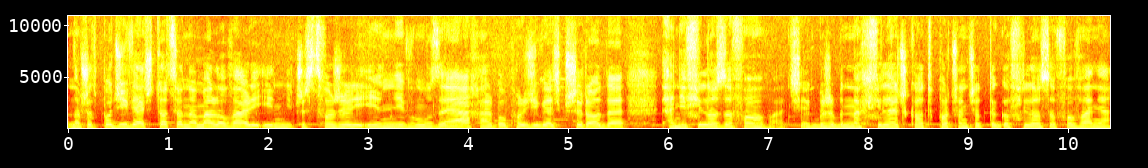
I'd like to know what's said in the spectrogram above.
na przykład podziwiać to, co namalowali inni, czy stworzyli inni w muzeach, albo podziwiać przyrodę, a nie filozofować. Jakby, żeby na chwileczkę odpocząć od tego filozofowania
